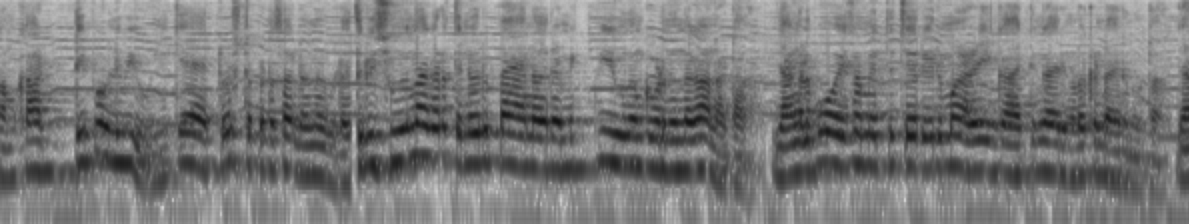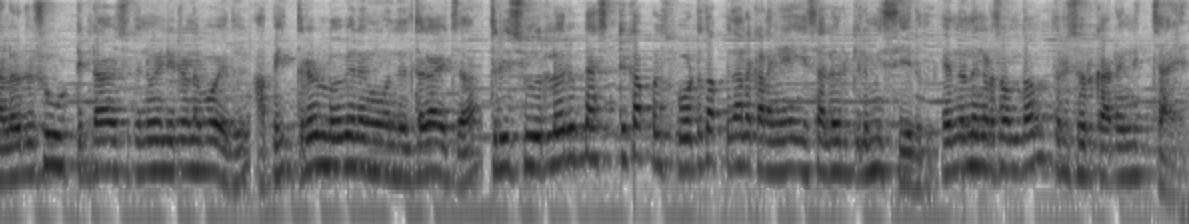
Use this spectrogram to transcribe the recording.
നമുക്ക് അടിപൊളി വ്യൂ എനിക്ക് ഏറ്റവും ഇഷ്ടപ്പെട്ട സ്ഥലമാണ് ഇവിടെ. തൃശ്ശൂർ നഗരത്തിന്റെ ഒരു പാനോരമിക് വ്യൂ നമുക്ക് ഇവിടെ നിന്ന് കാണാട്ടാ ഞങ്ങൾ പോയ സമയത്ത് ചെറിയൊരു മഴയും കാറ്റും കാര്യങ്ങളൊക്കെ ഉണ്ടായിരുന്നു കേട്ടോ ഞങ്ങളൊരു ഷൂട്ടിന്റെ ആവശ്യത്തിന് വേണ്ടിയിട്ടാണ് പോയത്. അപ്പൊ ഇത്രേ ഉള്ളൂ വിലങ്ങുന്നിലത്തെ കാഴ്ച. തൃശ്ശൂരിലെ ഒരു ബെസ്റ്റ് കപ്പിൾ സ്പോട്ട് തപ്പി നടക്കണമെങ്കിൽ ഈ സ്ഥലം ഒരിക്കലും മിസ് ചെയ്യരുത്. എന്ന് നിങ്ങളുടെ സ്വന്തം തൃശ്ശൂർക്കാരൻ നിച്ചായൻ.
